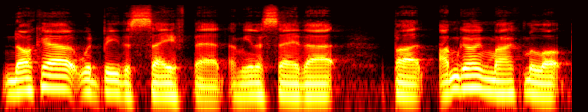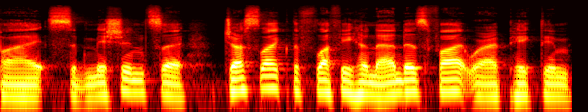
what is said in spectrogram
knockout would be the safe bet. I'm going to say that. But I'm going Mike Malott by submission. So just like the Fluffy Hernandez fight, where I picked him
